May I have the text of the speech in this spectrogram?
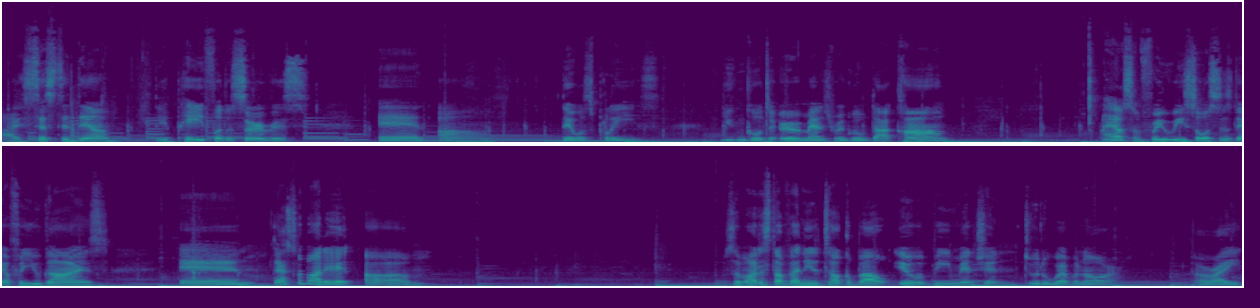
I assisted them. They paid for the service, and um, they was pleased. You can go to urbanmanagementgroup.com I have some free resources there for you guys. And that's about it. Um, some other stuff I need to talk about, it will be mentioned through the webinar. All right.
